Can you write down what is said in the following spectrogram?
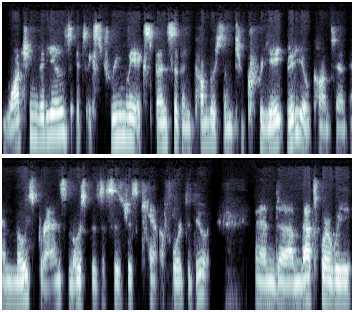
watching videos, it's extremely expensive and cumbersome to create video content. And most brands, most businesses just can't afford to do it. And um, that's where we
